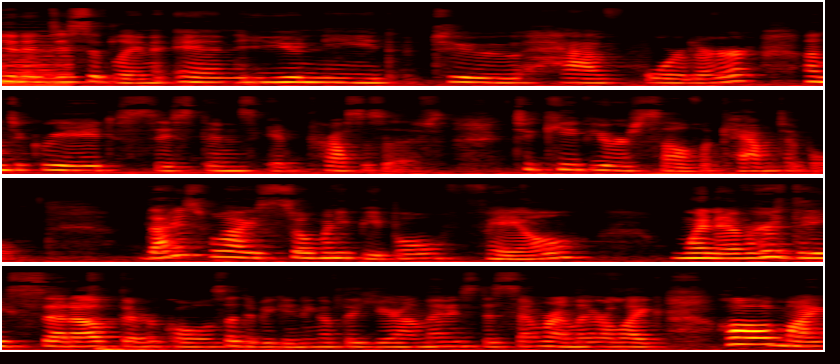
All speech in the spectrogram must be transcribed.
You need discipline and you need to have order and to create systems and processes to keep yourself accountable. That is why so many people fail whenever they set out their goals at the beginning of the year and then it's December and they're like, oh my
